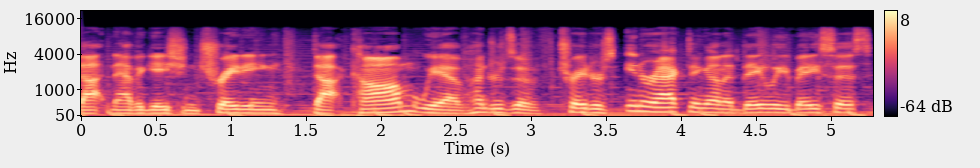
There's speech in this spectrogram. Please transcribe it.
community.navigationtrading.com. We have hundreds of traders interacting on a daily basis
